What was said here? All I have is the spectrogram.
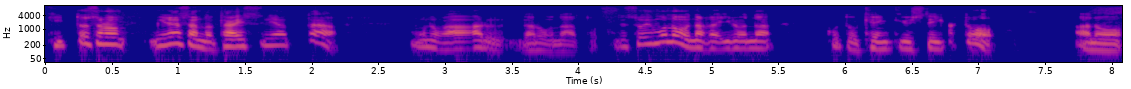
きっとその皆さんの体質に合ったものがあるだろうなと。でそういうものをなんかいろんなことを研究していくとあの、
